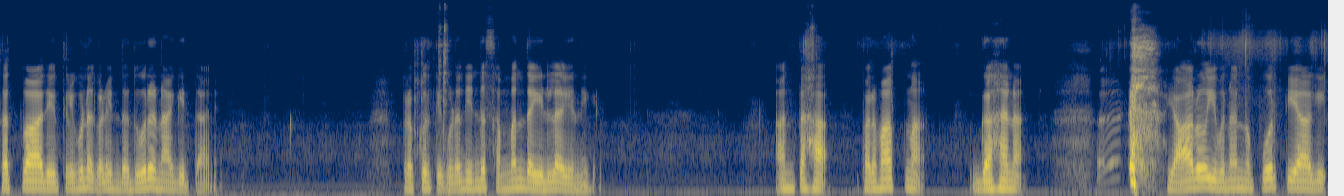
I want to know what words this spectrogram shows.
ಸತ್ವಾದಿ ತ್ರಿಗುಣಗಳಿಂದ ದೂರನಾಗಿದ್ದಾನೆ. ಪ್ರಕೃತಿ ಗುಣದಿಂದ ಸಂಬಂಧ ಇಲ್ಲ ಇವನಿಗೆ ಅಂತಹ ಪರಮಾತ್ಮ ಗಹನ ಯಾರೋ ಇವನನ್ನು ಪೂರ್ತಿಯಾಗಿ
